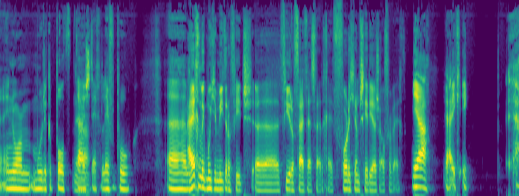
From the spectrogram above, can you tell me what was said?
een enorm moeilijke pot thuis tegen Liverpool. Ehm, Eigenlijk moet je Mitrovic eh, vier of vijf wedstrijden geven voordat je hem serieus overweegt. ja, ja, ik, ik, ja,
